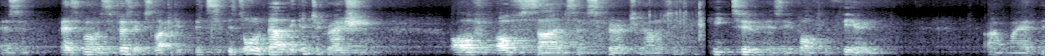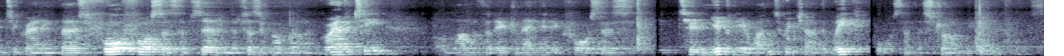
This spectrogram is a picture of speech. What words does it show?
as as well as physics. Like it's, it's all about the integration of, of science and spirituality. He too has evolved a theory, a way of integrating those four forces observed in the physical world gravity, along with electromagnetic forces, two nuclear ones, which are the weak force and the strong nuclear force.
